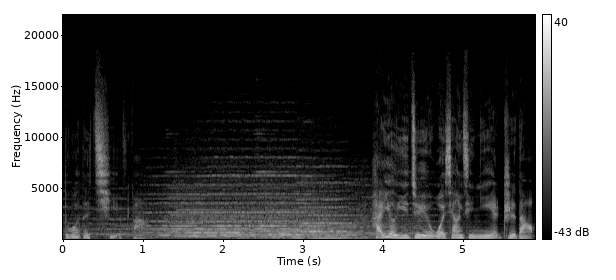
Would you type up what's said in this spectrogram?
多的启发。还有一句，我相信你也知道：“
